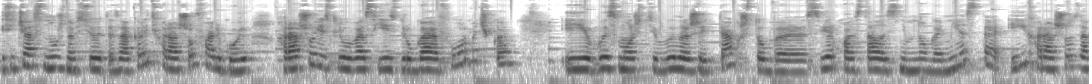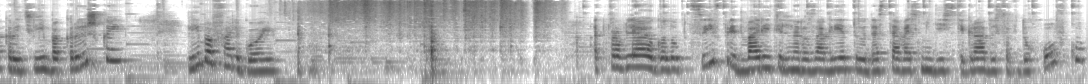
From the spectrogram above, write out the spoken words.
И сейчас нужно все это закрыть хорошо фольгой. Хорошо, если у вас есть другая формочка, и вы сможете выложить так, чтобы сверху осталось немного места, и хорошо закрыть либо крышкой, либо фольгой. Отправляю голубцы в предварительно разогретую до 180 градусов духовку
